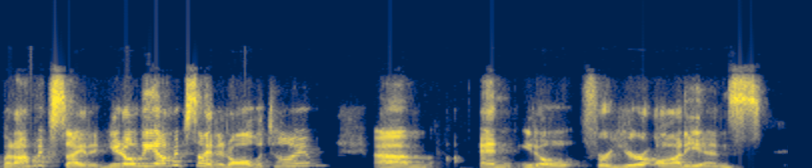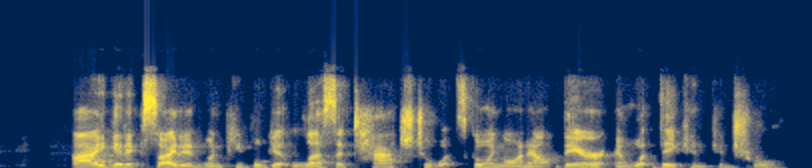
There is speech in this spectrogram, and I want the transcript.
but I'm excited. You know me, I'm excited all the time. Um, and, you know, for your audience, I get excited when people get less attached to what's going on out there and what they can control.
